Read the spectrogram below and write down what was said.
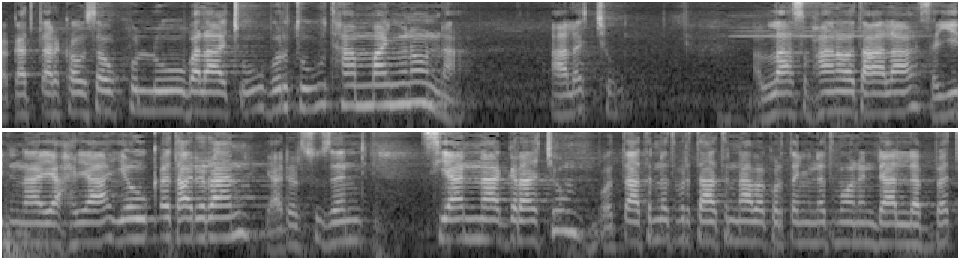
ከቀጠርከው ሰው ሁሉ በላጩ ብርቱ ታማኙ ነውና አለችው። አላህ ስብሓነ ወተዓላ ሰይድና ያህያ የእውቀት አደራን ያደርሱ ዘንድ ሲያናግራቸው በወጣትነት ብርታትና በቁርጠኝነት መሆን እንዳለበት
